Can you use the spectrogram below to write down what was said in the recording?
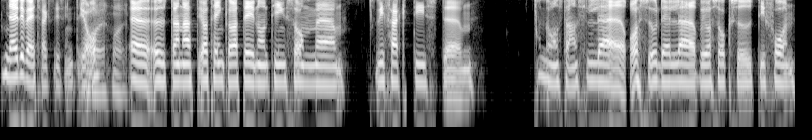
Nej, det vet faktiskt inte jag. Nej, nej. Eh, utan att jag tänker att det är någonting som eh, vi faktiskt eh, någonstans lär oss och det lär vi oss också utifrån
